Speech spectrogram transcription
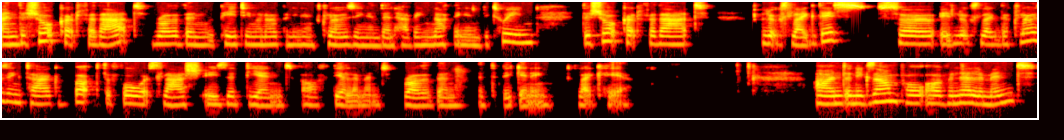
And the shortcut for that, rather than repeating an opening and closing and then having nothing in between, the shortcut for that looks like this. So it looks like the closing tag, but the forward slash is at the end of the element rather than at the beginning, like here. And an example of an element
